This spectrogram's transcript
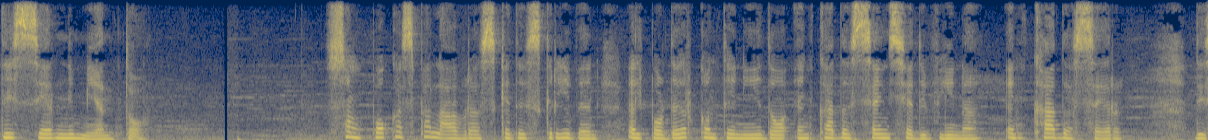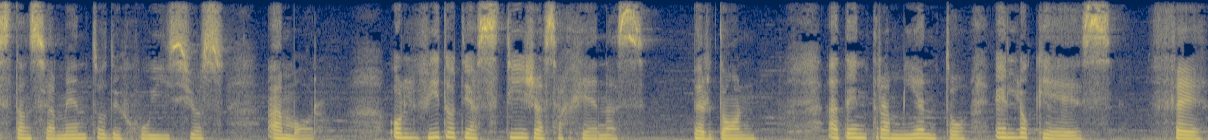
discernimiento. Son pocas palabras que describen el poder contenido en cada esencia divina, en cada ser. Distanciamiento de juicios, amor. Olvido de astillas ajenas, perdón adentramiento en lo que es fe.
